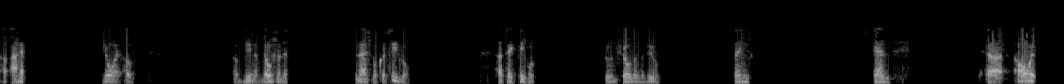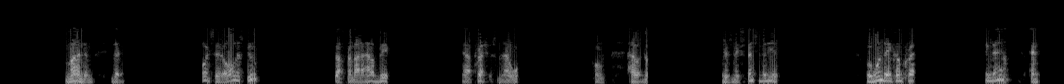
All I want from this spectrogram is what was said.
Uh, I have joy of being a docent at the National Cathedral. I take people to show them to do things, and uh, always remind them that always said, "All this do stuff, no matter how big, how precious, and how how it expensive it is, will one day come crashing down." And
